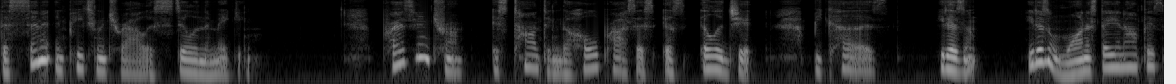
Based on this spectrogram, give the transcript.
the Senate impeachment trial is still in the making. President Trump is taunting the whole process as illegit because he doesn't he doesn't want to stay in office.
